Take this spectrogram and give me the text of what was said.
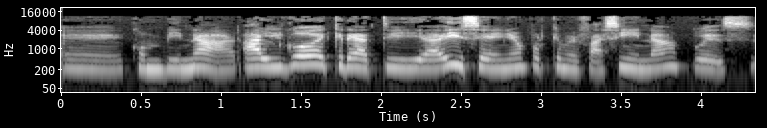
eh, combinar algo de creatividad y diseño, porque me fascina, pues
